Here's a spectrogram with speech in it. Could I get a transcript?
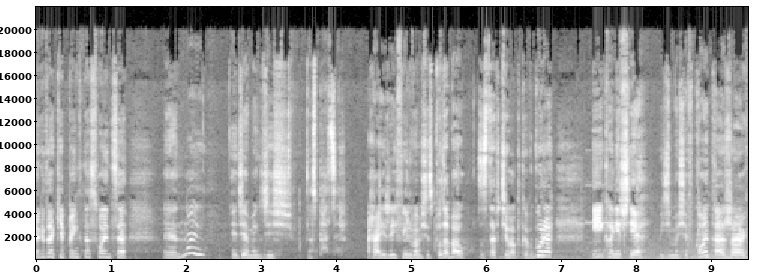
Jak takie piękne słońce. E, No i jedziemy gdzieś na spacer. Aha, jeżeli film Wam się spodobał, zostawcie łapkę w górę i koniecznie widzimy się w komentarzach.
